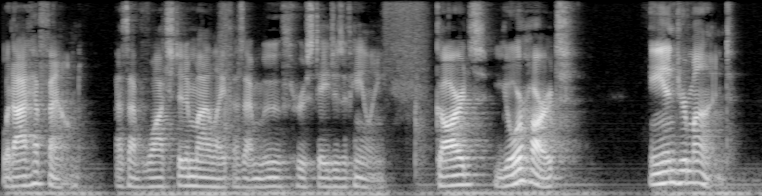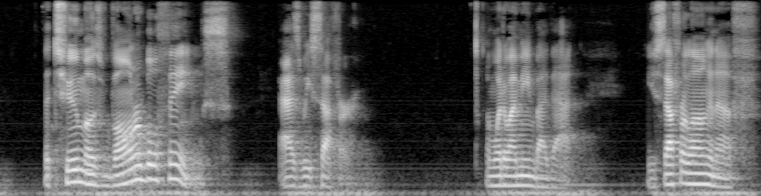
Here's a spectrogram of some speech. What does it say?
what I have found as I've watched it in my life as I move through stages of healing, guards your heart and your mind, the two most vulnerable things as we suffer. And what do I mean by that? You suffer long enough,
